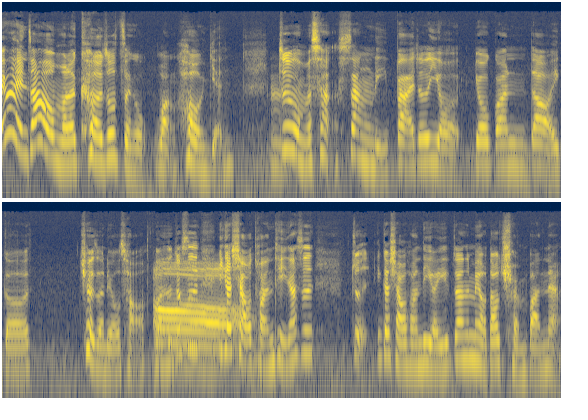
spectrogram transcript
因为你知道我们的课就整个往后延，嗯就是我们上上礼拜就是有有关到一个确诊流潮，反正就是一个小团体，但是。就一个小团体而已，但是没有到全班那样。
